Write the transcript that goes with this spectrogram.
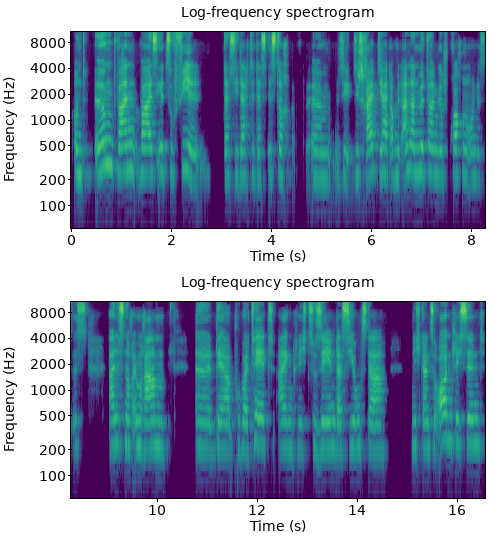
Und irgendwann war es ihr zu viel, dass sie dachte, das ist doch, ähm, sie, sie schreibt, sie hat auch mit anderen Müttern gesprochen und es ist alles noch im Rahmen äh, der Pubertät eigentlich zu sehen, dass Jungs da nicht ganz so ordentlich sind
